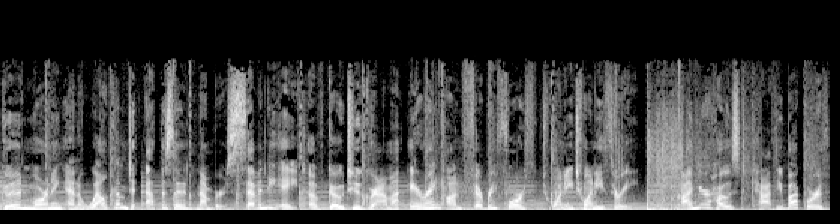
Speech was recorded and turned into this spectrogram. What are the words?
Good morning and welcome to episode number 78 of Go To Grandma, airing on February 4th, 2023. I'm your host, Kathy Buckworth,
